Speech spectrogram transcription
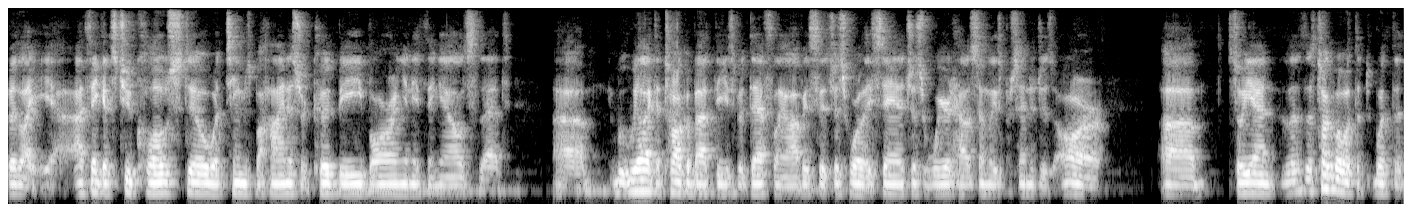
But like, yeah, I think it's too close still with teams behind us, or could be, barring anything else. That uh, we, we, like to talk about these, but definitely, obviously, it's just where they stand. It's just weird how some of these percentages are. Uh, so yeah, let's, let's talk about what the what the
